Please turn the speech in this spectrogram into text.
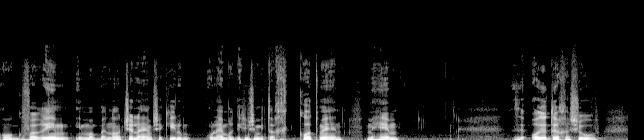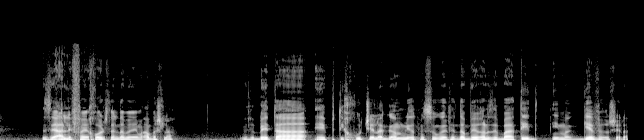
או גברים עם הבנות שלהם, שכאילו אולי מרגישים שמתרחקות מהן, מהם, זה עוד יותר חשוב. זה א', היכולת שלה לדבר עם אבא שלה, וב', הפתיחות שלה גם להיות מסוגלת לדבר על זה בעתיד עם הגבר שלה.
